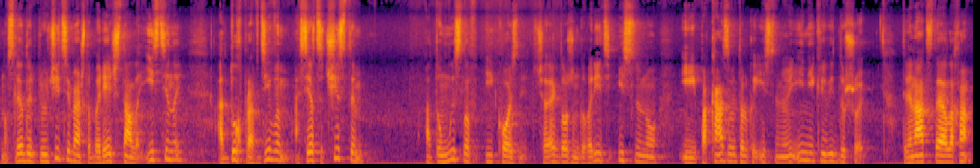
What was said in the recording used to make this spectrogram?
Но следует приучить себя, чтобы речь стала истиной, а дух правдивым, а сердце чистым от умыслов и козней. Человек должен говорить истину и показывать только истину, и не кривить душой. 13 Аллаха.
